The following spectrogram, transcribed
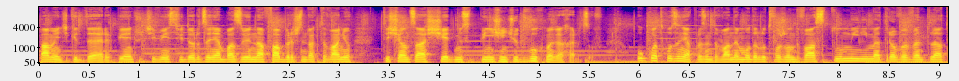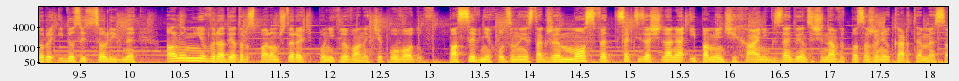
Pamięć GDDR5 w przeciwieństwie do rdzenia bazuje na fabrycznym taktowaniu 1752 MHz. Układ chłodzenia prezentowany modelu tworzą dwa 100 mm wentylatory i dosyć solidny aluminiowy radiator z parą czterech poniklowanych ciepłowodów. Pasywnie chłodzony jest także MOSFET sekcji zasilania i pamięci Hynix, znajdujący się na wyposażeniu karty MSI.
